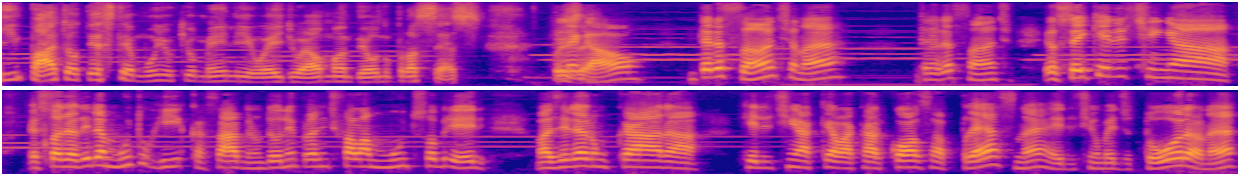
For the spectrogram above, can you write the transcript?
em parte ao testemunho que o Manly Wade Wellman deu no processo. Pois é. legal. É. Interessante, né? Interessante. Eu sei que ele tinha. A história dele é muito rica, sabe? Não deu nem pra gente falar muito sobre ele. Mas ele era um cara que ele tinha aquela Carcosa Press, né? Ele tinha uma editora, né?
